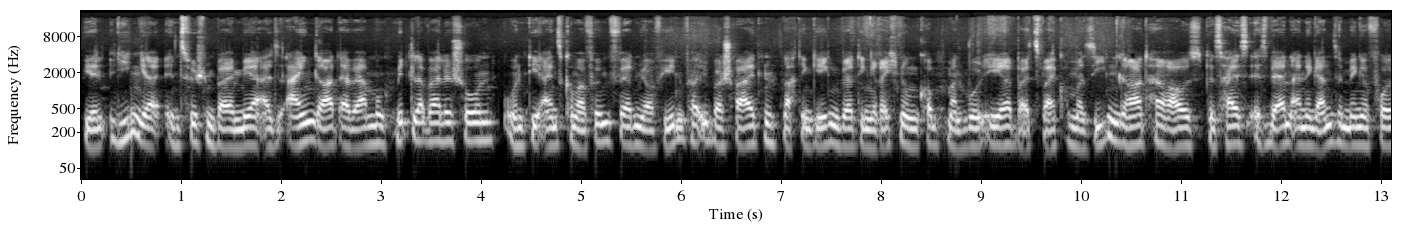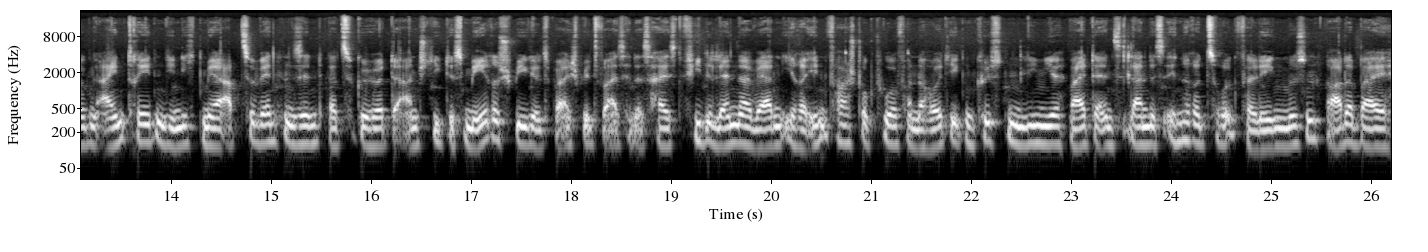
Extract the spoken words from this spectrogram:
Wir liegen ja inzwischen bei mehr als 1 Grad Erwärmung mittlerweile schon und die 1,5 werden wir auf jeden Fall überschreiten. Nach den gegenwärtigen Rechnungen kommt man wohl eher bei 2,7 Grad heraus. Das heißt, es werden eine ganze Menge Folgen eintreten, die nicht mehr abzuwenden sind. Dazu gehört der Anstieg des Meeresspiegels beispielsweise. Das heißt, viele Länder werden ihre Infrastruktur von der heutigen Küstenlinie weiter ins Landesinnere zurückverlegen müssen. Gerade bei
